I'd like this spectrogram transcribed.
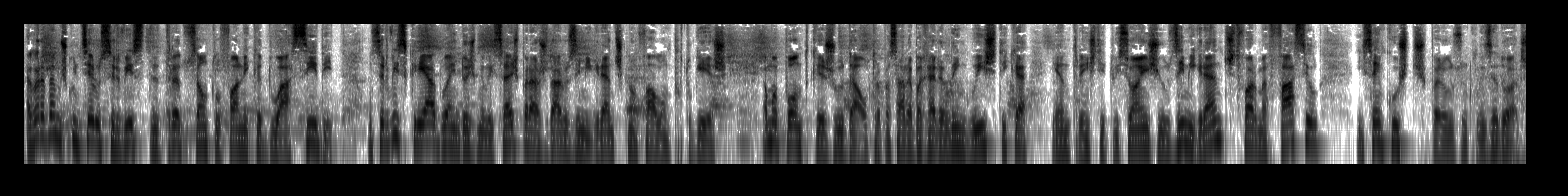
Agora vamos conhecer o serviço de tradução telefónica do ACIDI, um serviço criado em 2006 para ajudar os imigrantes que não falam português. É uma ponte que ajuda a ultrapassar a barreira linguística entre instituições e os imigrantes de forma fácil e sem custos para os utilizadores.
